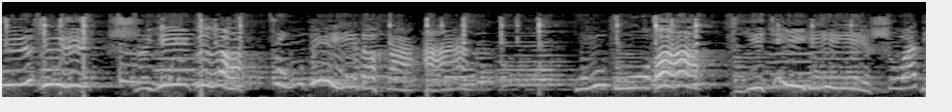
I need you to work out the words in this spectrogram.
女婿是一个种地的汉，工作积极说的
